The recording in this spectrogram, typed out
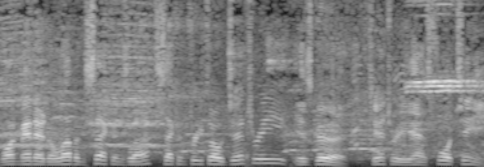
One minute, 11 seconds left. Second free throw, Gentry is good. Gentry has 14.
